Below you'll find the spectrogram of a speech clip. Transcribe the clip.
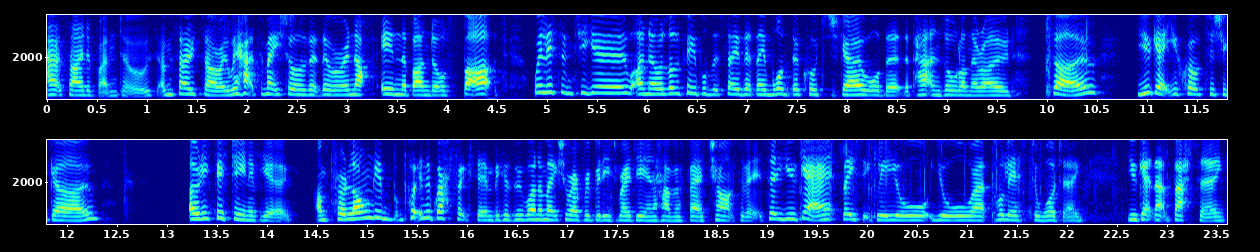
outside of bundles. I'm so sorry. We had to make sure that there were enough in the bundles, but we listen to you. I know a lot of people that say that they want their quilt to go or the, the patterns all on their own. So you get your quilt as you go. Only 15 of you. I'm prolonging, putting the graphics in because we want to make sure everybody's ready and have a fair chance of it. So you get basically your, your uh, polyester wadding. You get that batting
